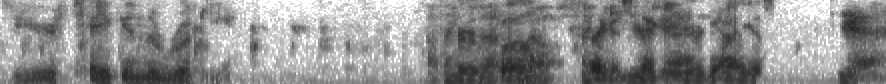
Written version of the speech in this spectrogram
so you're taking the rookie. I think Or, so. well, Well, second, second, year second guy. year guy, I guess. Yeah.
